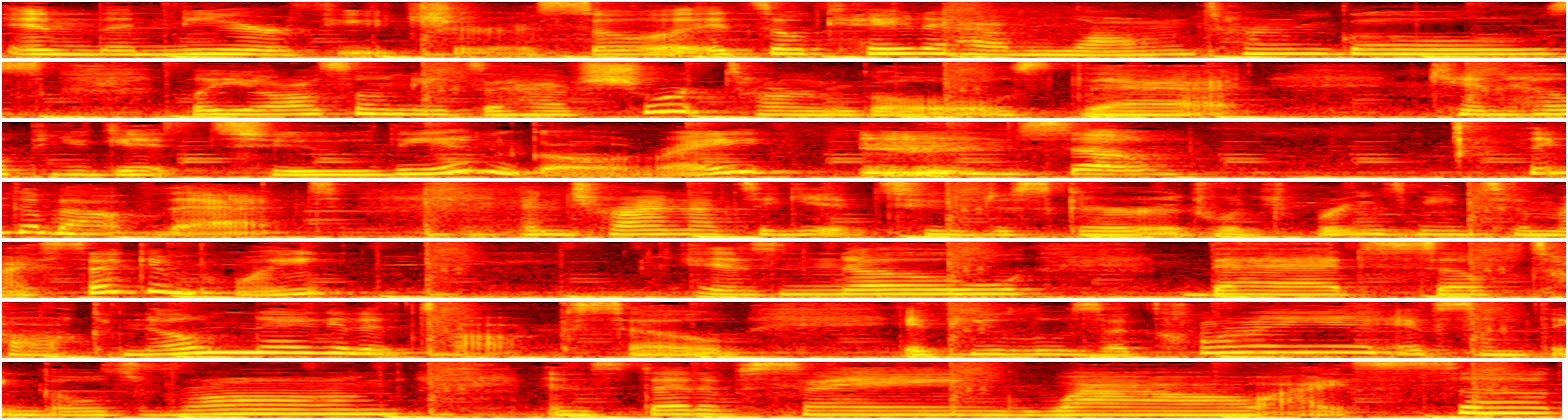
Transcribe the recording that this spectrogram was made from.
in the near future. So it's okay to have long term goals, but you also need to have short term goals that can help you get to the end goal, right? so think about that and try not to get too discouraged, which brings me to my second point is no bad self talk, no negative talk. So, if you lose a client, if something goes wrong, instead of saying, Wow, I suck,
